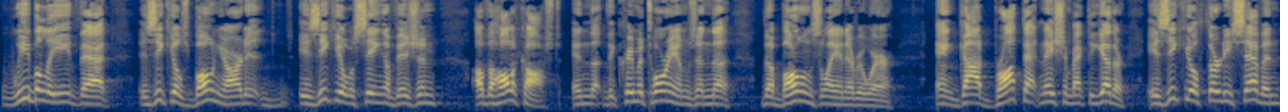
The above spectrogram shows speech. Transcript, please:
We believe that Ezekiel's boneyard, Ezekiel was seeing a vision of the Holocaust and the, the crematoriums and the, the bones laying everywhere. And God brought that nation back together. Ezekiel 37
